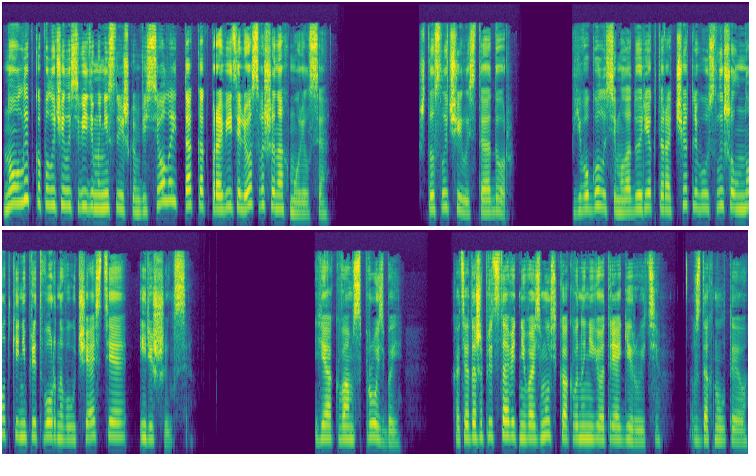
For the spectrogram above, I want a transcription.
но улыбка получилась, видимо, не слишком веселой, так как правитель Освыша нахмурился. «Что случилось, Теодор?» В его голосе молодой ректор отчетливо услышал нотки непритворного участия и решился. «Я к вам с просьбой, хотя даже представить не возьмусь, как вы на нее отреагируете», — вздохнул Тео.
